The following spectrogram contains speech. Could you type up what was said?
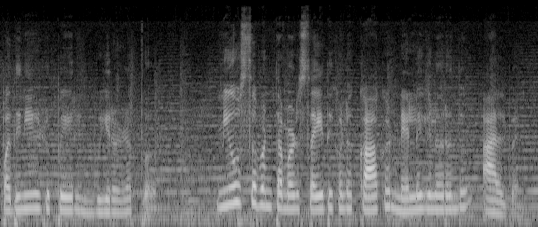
பதினேழு பேரின் உயிரிழப்பு. நியூஸ் செவன் தமிழ் செய்திகளுக்காக நெல்லையிலிருந்து ஆல்வன்.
